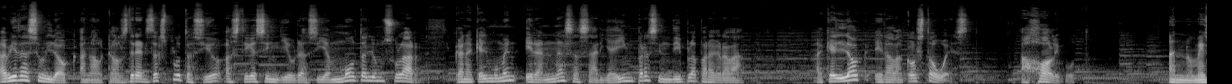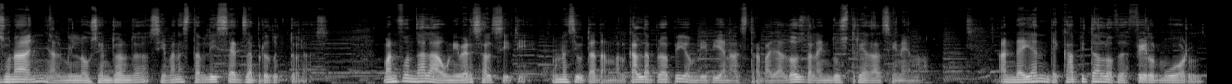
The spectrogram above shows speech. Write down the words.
Havia de ser un lloc en el que els drets d'explotació estiguessin lliures i amb molta llum solar, que en aquell moment era necessària i imprescindible per a gravar. Aquell lloc era la costa oest, a Hollywood. En només un any, el 1911, s'hi van establir 16 productores. Van fundar la Universal City, una ciutat amb alcalde propi on vivien els treballadors de la indústria del cinema. En deien The Capital of the Film World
